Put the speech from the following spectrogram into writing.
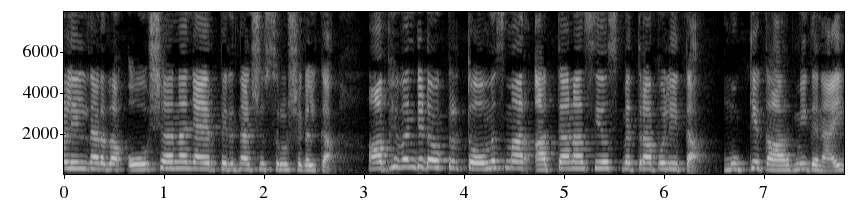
പള്ളിയിൽ നടന്ന ഓശാന ഞായർ പെരുന്നാൾ ശുശ്രൂഷകൾക്ക് അഭിവന്ദ്യ ഡോക്ടർ തോമസ് മാർ അത്താനാസിയോസ് മെത്രാപൊലീത്ത മുഖ്യ കാർമ്മികനായി.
